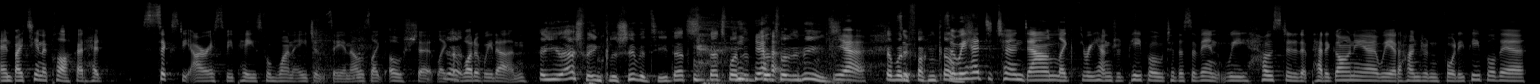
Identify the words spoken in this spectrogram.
and by ten o'clock, I'd had 60 RSVPs from one agency, and I was like, "Oh shit! Like, Yeah. what have we done?" And you asked for inclusivity. That's that's what it, Yeah. that's what it means. Yeah. Everybody so, fucking comes. So we had to turn down like 300 people to this event. We hosted it at Patagonia. We had 140 people there.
